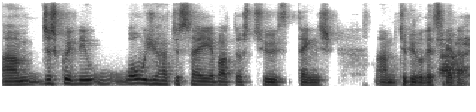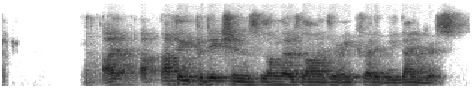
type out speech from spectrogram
Um, just quickly, what would you have to say about those two things um, to people that say that? I, I think predictions along those lines are incredibly dangerous.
